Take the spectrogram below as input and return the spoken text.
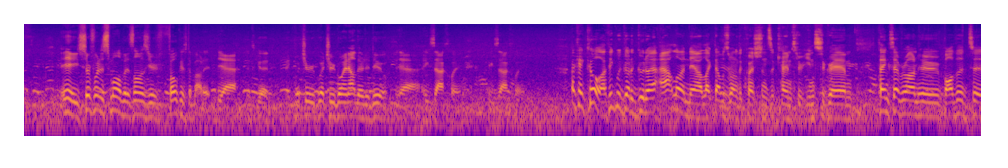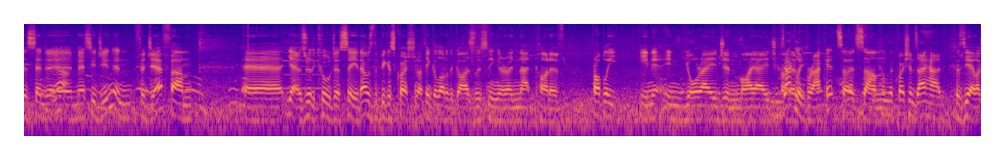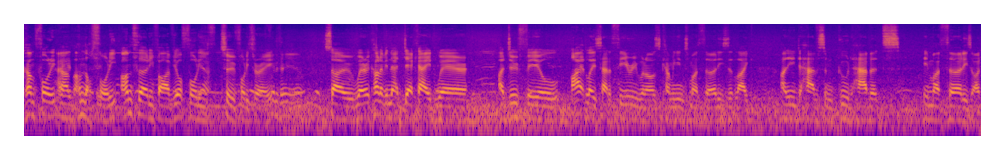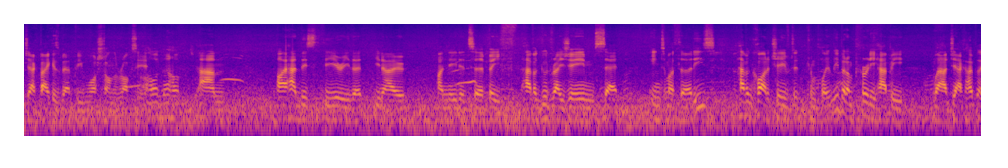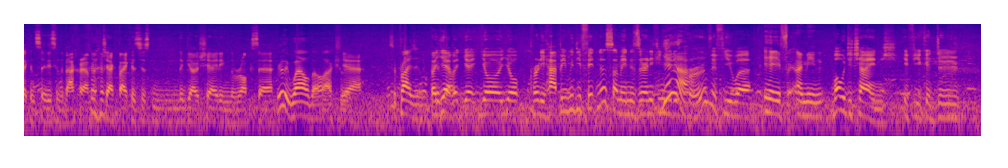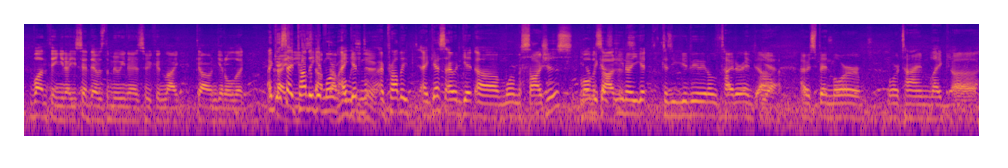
yeah, you surf when it's small, but as long as you're focused about it, Yeah, it's good. Like what you're what you're going out there to do. yeah, exactly, exactly. Okay, cool. I think we've got a good outline now. Like that was one of the questions that came through Instagram. Thanks everyone who bothered to send a Yeah. message in, and for Jeff. Um, uh, yeah, it was really cool to see. That was the biggest question. I think a lot of the guys listening are in that kind of probably in in your age and my age kind Exactly. of bracket. So it's Some of um the questions I had. because yeah, like I'm 40. I had- I'm, not 40. I'm 35. You're 42, 43. Yeah. So we're kind of in that decade where I do feel I at least had a theory when I was coming into my 30s that like I need to have some good habits in my 30s. Oh, Jack Baker's about to be washed on the rocks here. Oh no. Um, I had this theory that you know I needed to be have a good regime set into my 30s. Haven't quite achieved it completely, but I'm pretty happy. Wow, Jack! I hope they can see this in the background. But Jack Baker's just negotiating the rocks there. Really well though, actually. Yeah. Surprising. But Good yeah, job. but you're, you're you're pretty happy with your fitness. I mean, is there anything you'd Yeah. improve if you were? if I mean, What would you change if you could do one thing? You know, you said there was the millionaires who can like go and get all the. I guess I'd probably get more. I get. More. I probably. I guess I would get uh, more massages. More know, because you know you get because you get a little tighter, and uh, Yeah. I would spend more more time like uh,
